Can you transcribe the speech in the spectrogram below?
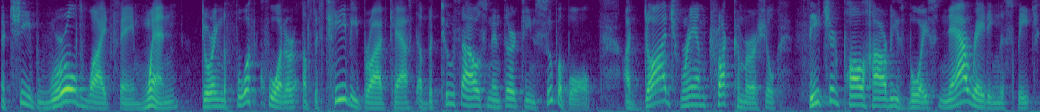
achieved worldwide fame when, during the fourth quarter of the TV broadcast of the 2013 Super Bowl, a Dodge Ram truck commercial featured Paul Harvey's voice narrating the speech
